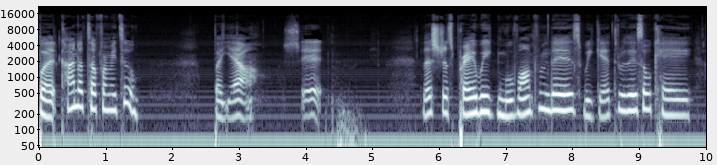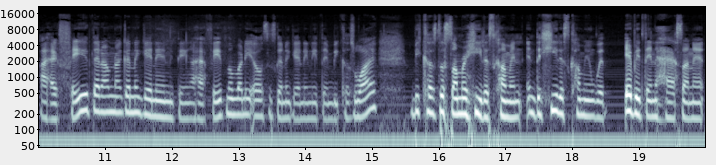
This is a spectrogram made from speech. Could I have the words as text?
but kind of tough for me too. But yeah, shit. Let's just pray we move on from this. We get through this okay. I have faith that I'm not gonna get anything. I have faith nobody else is gonna get anything. Because why? Because the summer heat is coming, and the heat is coming with everything it has on it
